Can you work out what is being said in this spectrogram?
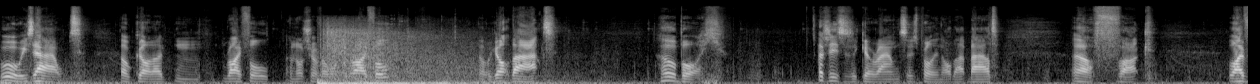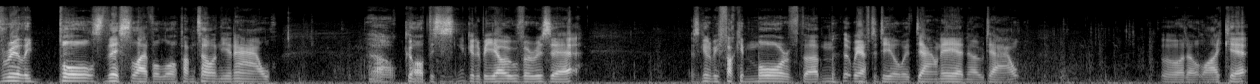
Oh, he's out. Oh god, I, mm, rifle. I'm not sure if I want the rifle. No, we got that. Oh boy. Actually, this is a go round, so it's probably not that bad. Oh fuck. Well, I've really balls this level up, I'm telling you now. Oh god, this isn't going to be over, is it? There's going to be fucking more of them that we have to deal with down here, no doubt. Oh, I don't like it.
